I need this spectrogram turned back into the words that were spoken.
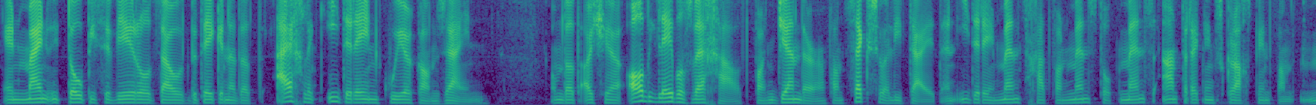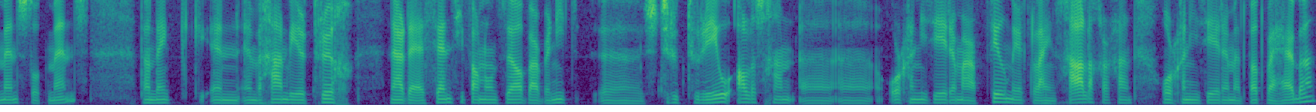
in mijn utopische wereld zou het betekenen dat eigenlijk iedereen queer kan zijn omdat als je al die labels weghaalt van gender, van seksualiteit en iedereen mens gaat van mens tot mens, aantrekkingskracht vindt van mens tot mens, dan denk ik, en, en we gaan weer terug naar de essentie van onszelf, waar we niet uh, structureel alles gaan uh, uh, organiseren, maar veel meer kleinschaliger gaan organiseren met wat we hebben.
